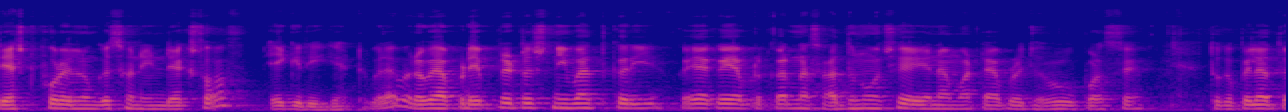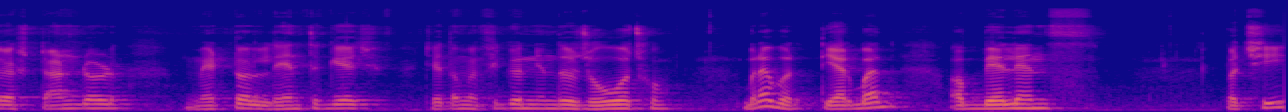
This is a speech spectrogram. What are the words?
Test for elongation index of aggregate બરાબર? હવે આપણે એપરેટસની વાત કરીએ. કયા કયા પ્રકારના સાધનો છે એના માટે આપણે જરૂર પડશે. તો કે પહેલાં તો એ સ્ટાન્ડર્ડ મેટલ લેન્થ ગેજ જે તમે ફિગરની અંદર જોવો છો, બરાબર? ત્યારબાદ અ બેલેન્સ પછી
